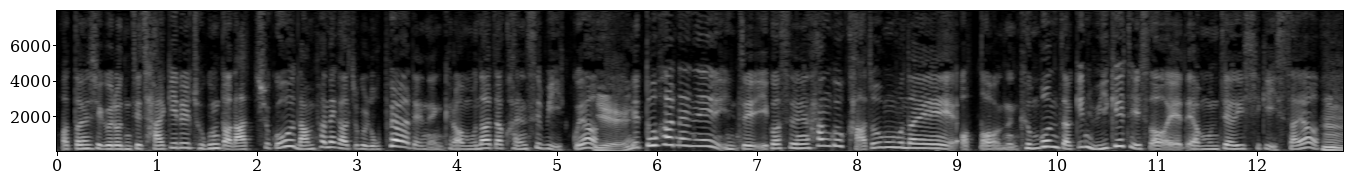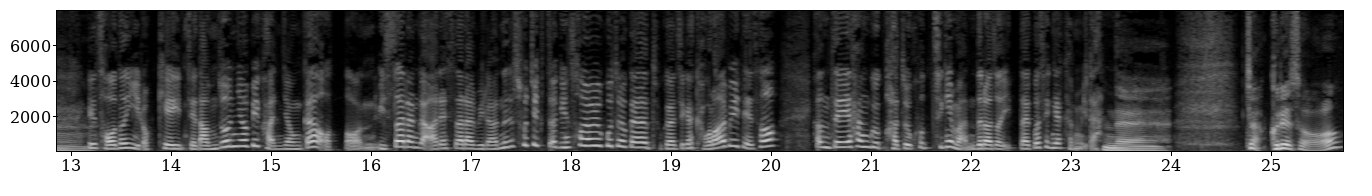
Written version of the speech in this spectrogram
어떤 식으로든지 자기를 조금 더 낮추고 남편의 가족을 높여야 되는 그런 문화적 관습이 있고요. 예. 또 하나는 이제 이것은 한국 가족 문화의 어떤 근본적인 위계 질서에 대한 문제 의식이 있어요. 음. 그래서 저는 이렇게 이제 남존여비 관념과 어떤 윗사람과 아랫사람이라는 수직 적인 서열 구조가 두 가지가 결합이 돼서 현재 한국 가족 호칭이 만들어져 있다고 생각합니다. 네. 자, 그래서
